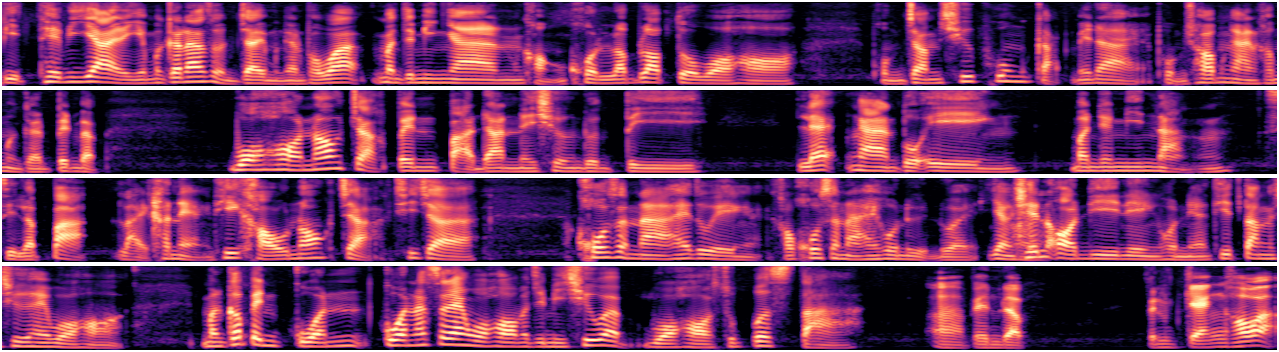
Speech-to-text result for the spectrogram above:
บิดเทพนิยายอะไรเงี้ยมันก็น่าสนใจเหมือนกันเพราะว่ามันจะมีงานของคนรอบๆตัววอฮอผมจำชื่อพุ่มกับไม่ได้ ผมชอบงานเขาเหมือนกันเป็นแบบวอฮอนอกจากเป็นป่าดันในเชิงดนตรี และงานตัวเอง มันยังมีหนังศิลปะหลายแขนงที่เขานอกจากที่จะ โฆษณาให้ตัวเองอะเขาโฆษณาให้คนอื่นด้วย อย่างเช่นออดีนเองคนเนี้ยที่ตั้งชื่อให้วอฮอมันก็เป็นกวนกวนนักแสดงวอฮอมันจะมีชื่อว่าวอฮอซูเปอร์สตาร์อ่าเป็นแบบเป็นแก๊งเขาอะ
